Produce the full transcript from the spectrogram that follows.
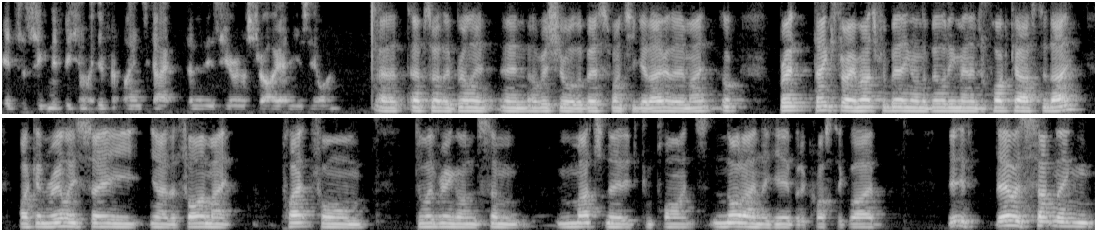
it's a significantly different landscape than it is here in Australia and New Zealand. Uh, absolutely brilliant, and I wish you all the best once you get over there, mate. Look, Brett, thanks very much for being on the Building Manager podcast today. I can really see, you know, the FireMate platform delivering on some much needed compliance, not only here but across the globe. If there was something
